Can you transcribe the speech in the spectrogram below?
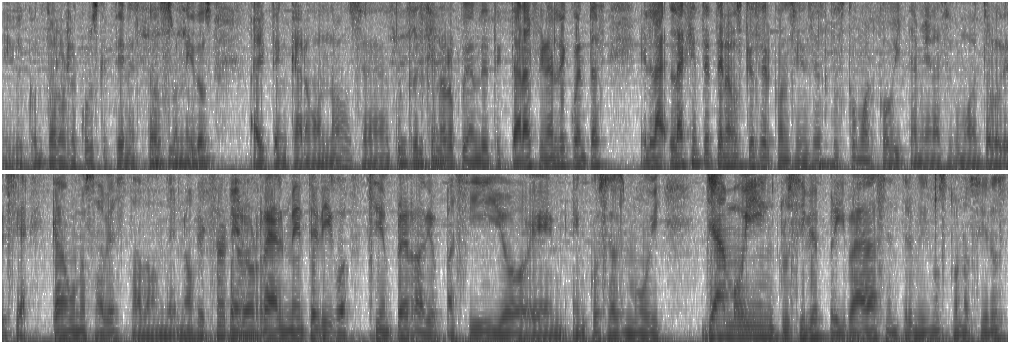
y con todos los recursos que tiene Estados Unidos, ahí te encargo, ¿no? O sea, ¿tú crees que no lo pueden detectar? Al final de cuentas, la, la gente tenemos que hacer conciencia. Esto es como el COVID también, hace un momento lo decía. Cada uno sabe hasta dónde, ¿no? Pero realmente digo, siempre radio pasillo, en, en cosas muy ya muy inclusive privadas entre mismos conocidos,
